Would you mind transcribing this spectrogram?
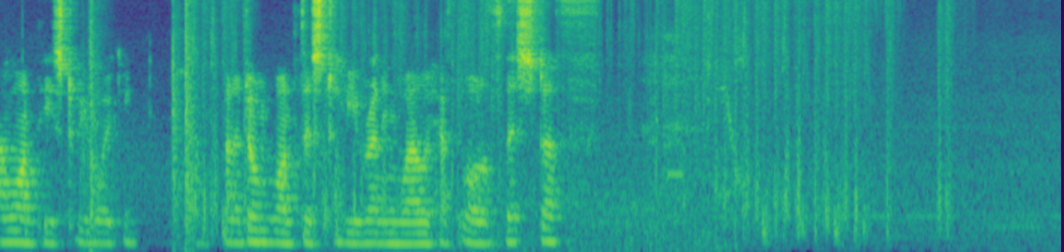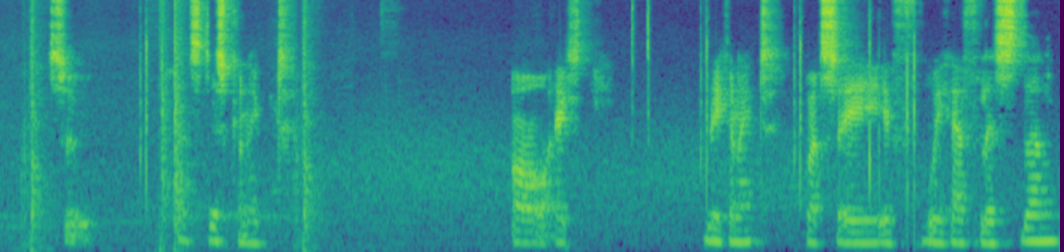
I want these to be working, but I don't want this to be running while we have all of this stuff. So let's disconnect. Or reconnect. But say if we have less than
